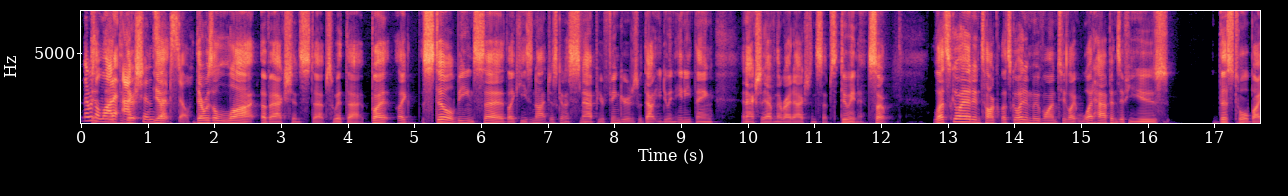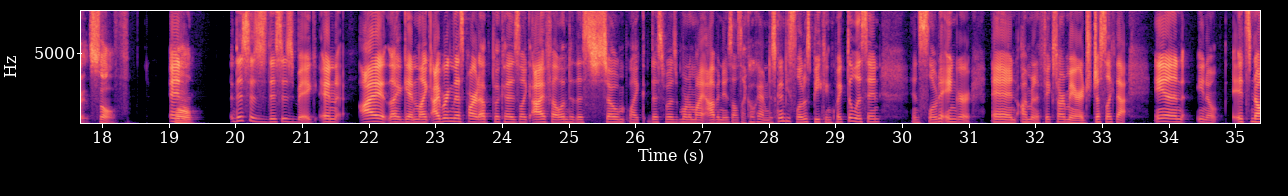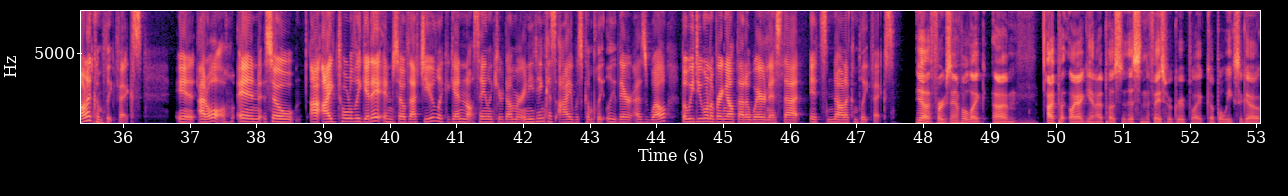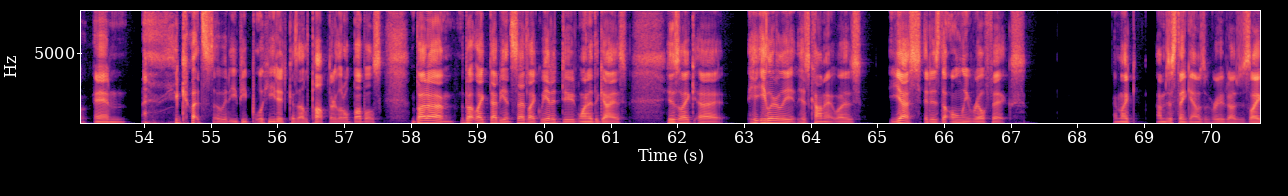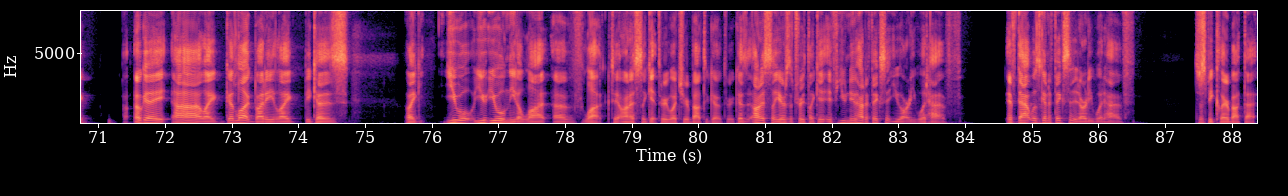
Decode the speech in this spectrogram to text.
There was a lot of there- action yeah, steps still. There was a lot of action steps with that. But like still being said, like he's not just going to snap your fingers without you doing anything and actually having the right action steps doing it. So let's go ahead and talk let's go ahead and move on to like what happens if you use this tool by itself. And well, this is this is big and i again like i bring this part up because like i fell into this so like this was one of my avenues. I was like okay i'm just gonna be slow to speak and quick to listen and slow to anger and i'm gonna fix our marriage just like that. And you know it's not a complete fix i- at all. And so I, I totally get it. And so if that's you like again not saying like you're dumb or anything because i was completely there as well. But we do want to bring out that awareness that it's not a complete fix. Yeah, for example, like um, I put like again, I posted this in the Facebook group like a couple weeks ago, and it got so many people heated because I popped their little bubbles. But um, but like that being said, like we had a dude, one of the guys, he was like, uh, he, he literally his comment was, "Yes, it is the only real fix." I'm like, I'm just thinking, I was rude. I was just like, okay, haha, like good luck, buddy, like because like you will you you will need a lot of luck to honestly get through what you're about to go through. Because honestly here's the truth like if you knew how to fix it you already would have. If that was going to fix it it already would have. Just be clear about that.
